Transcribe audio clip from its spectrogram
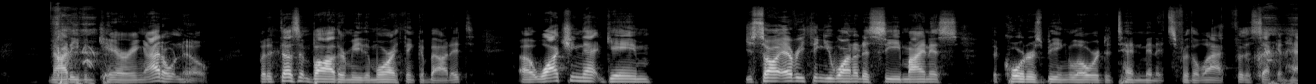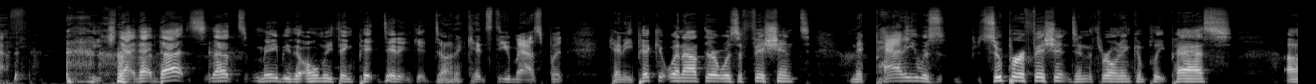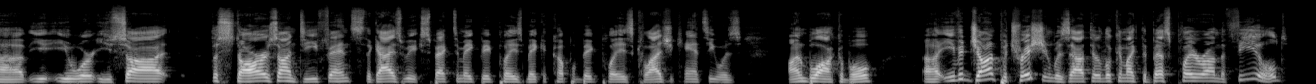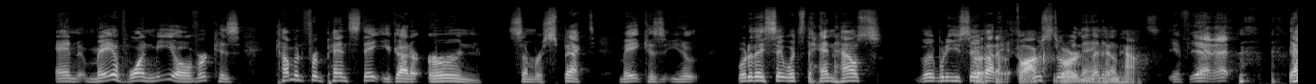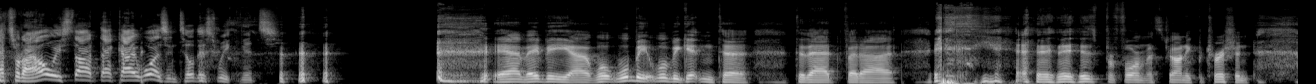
not even caring. I don't know, but it doesn't bother me the more I think about it. Uh, watching that game, you saw everything you wanted to see, minus the quarters being lowered to 10 minutes for the lat for the second half each. That, that that's that's maybe the only thing Pitt didn't get done against UMass, but Kenny Pickett went out there was efficient. Nick Patti was super efficient, didn't throw an incomplete pass. Uh, you, you were you saw the stars on defense, the guys we expect to make big plays, make a couple big plays. Calijah Kancey was unblockable. Uh, even John Petrishen was out there looking like the best player on the field and may have won me over because coming from Penn State, you got to earn some respect, mate. Because you know what do they say? What's the hen house? What do you say uh, about a, fox guarding the hen, hen house? house? If yeah, that that's what I always thought that guy was until this week, Vince. yeah, maybe uh, we'll we'll be we'll be getting to to that, but uh, his performance, Johnny Petrishen.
